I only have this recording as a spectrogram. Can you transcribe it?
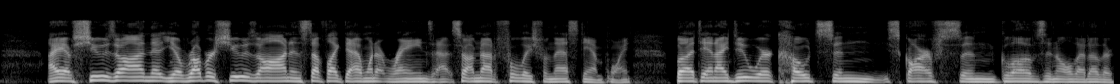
I have shoes on that you know rubber shoes on and stuff like that when it rains. uh, So I'm not foolish from that standpoint. But and I do wear coats and scarves and gloves and all that other.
